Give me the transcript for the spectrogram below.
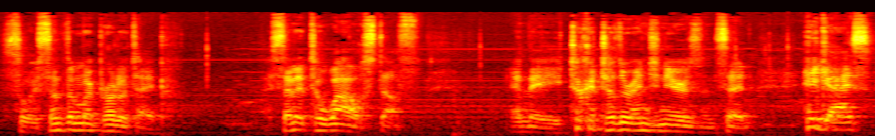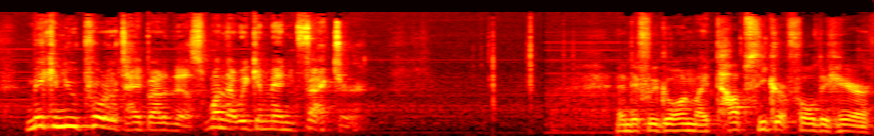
So I sent them my prototype. I sent it to WoW Stuff and they took it to their engineers and said, hey guys, make a new prototype out of this, one that we can manufacture. And if we go in my top secret folder here,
